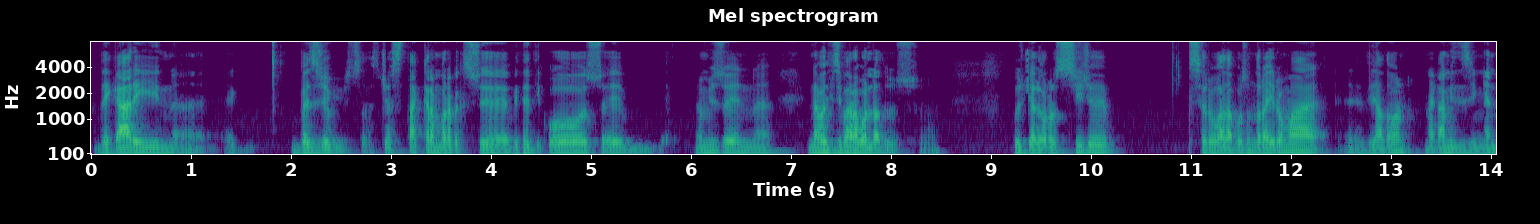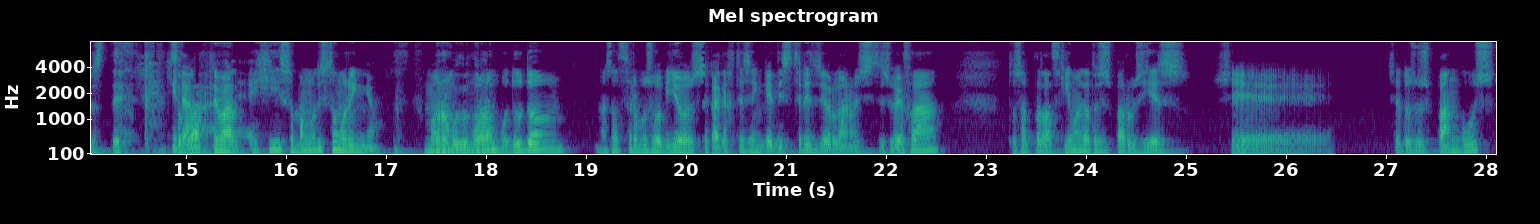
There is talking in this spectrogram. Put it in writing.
δεκάρι, ε, παίζει και στα- και στα άκρα, μπορεί να παίξει και επιθετικός. Ε, νομίζω είναι να βοηθήσει πάρα πολλά τους, τους Γιαλορώσοι και ξέρω κατά πόσο τώρα η Ρώμα είναι δυνατόν να κάνει τη ζημιά και στε- στο Κοίτα, πρωτάθλημα. έχει στον πάγκο της το Μουρίνιο. Μόνο μόνο, που τούτο. μόνο που τούτο, ένας άνθρωπος ο οποίος κατέχτησε και τις τρεις διοργανώσεις της UEFA, τόσα πρωταθλήματα, τόσες παρουσίες σε, σε τόσους πάγκους.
